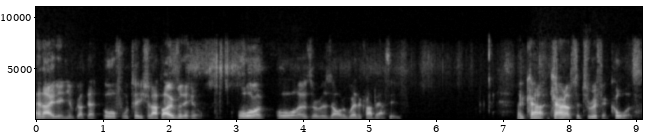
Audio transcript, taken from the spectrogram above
and 18 you've got that awful tee shot up over the hill, all all as a result of where the clubhouse is. And Karrinyup's a terrific course,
